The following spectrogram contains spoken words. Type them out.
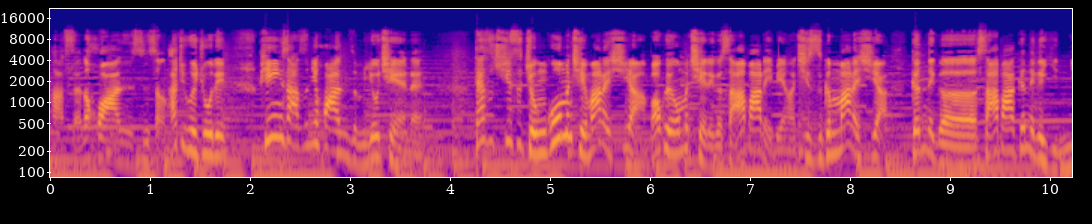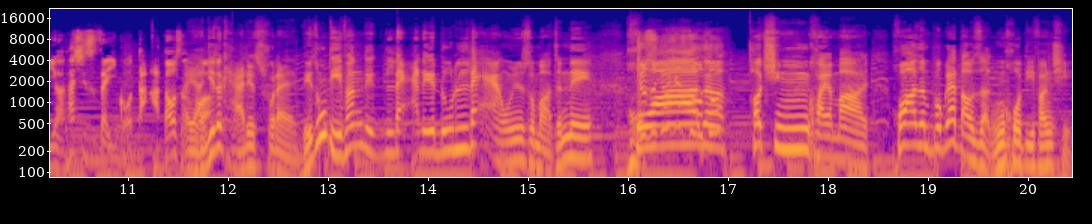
哈算到华人身上，他就会觉得凭啥子你华人这么有钱呢？但是其实就我们去马来西亚，包括我们去那个沙巴那边哈，其实跟马来西亚、跟那个沙巴、跟那个印尼啊，它其实在一个大岛上。哎呀，你都看得出来，那种地方的男的都懒，我跟你说嘛，真的。华人好勤快嘛，华人不管到任何地方去，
